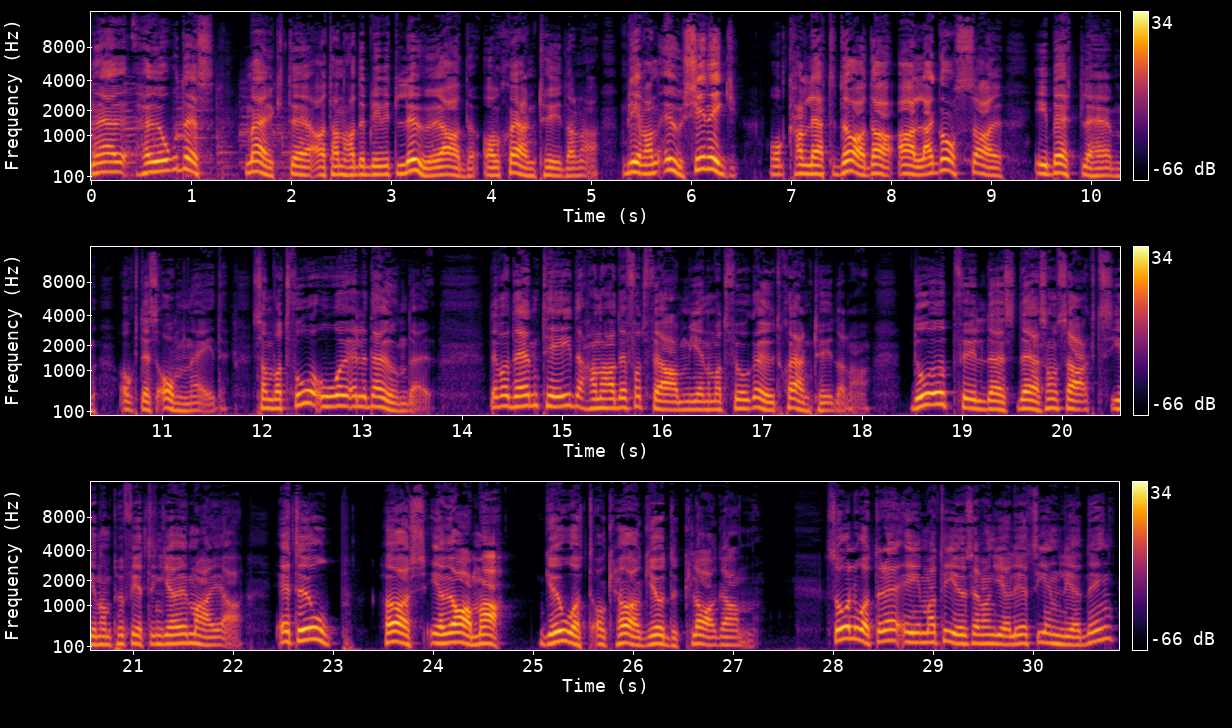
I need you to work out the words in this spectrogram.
När Herodes märkte att han hade blivit lurad av stjärntydarna blev han ursinnig och han lät döda alla gossar i Betlehem och dess omnejd som var två år eller därunder. Det var den tid han hade fått fram genom att fråga ut stjärntydarna. Då uppfylldes det som sagts genom profeten Jeremia. Ett rop hörs i Rama, gråt och högljudd klagan. Så låter det i Matteus evangeliets inledning.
